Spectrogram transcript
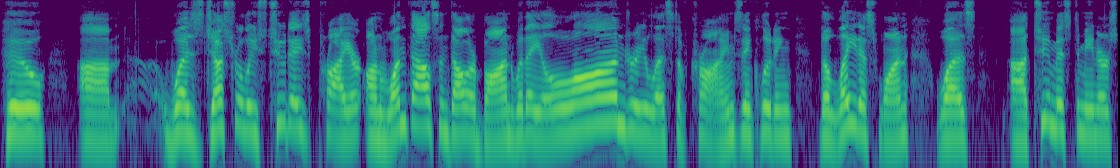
who um, was just released two days prior on $1,000 bond with a laundry list of crimes, including the latest one was uh, two misdemeanors,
